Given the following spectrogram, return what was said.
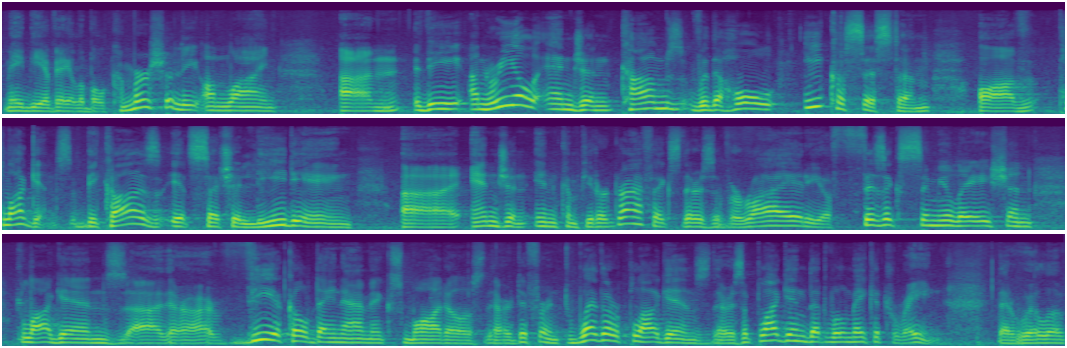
may be available commercially online. Um, the Unreal Engine comes with a whole ecosystem of plugins because it's such a leading uh, engine in computer graphics, there's a variety of physics simulation plugins. Uh, there are vehicle dynamics models. There are different weather plugins. There is a plugin that will make it rain. There will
